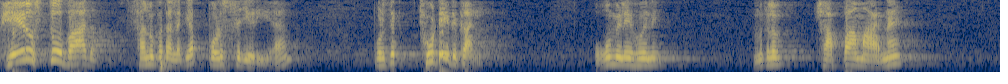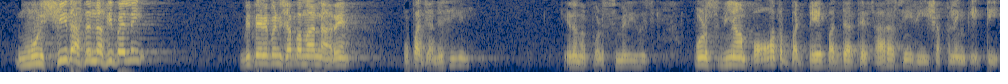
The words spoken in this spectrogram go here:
ਫਿਰ ਉਸ ਤੋਂ ਬਾਅਦ ਸਾਨੂੰ ਪਤਾ ਲੱਗਿਆ ਪੁਲਿਸ ਜਿਹੜੀ ਆ ਪੁਲਿਸ ਦੇ ਛੋਟੇ ਅਧਿਕਾਰੀ ਉਹ ਮਿਲੇ ਹੋਏ ਨੇ ਮਤਲਬ ਛਾਪਾ ਮਾਰਨਾ ਹੈ। ਮੁਨਸ਼ੀ ਦੱਸ ਦਿੰਦਾ ਸੀ ਪਹਿਲਾਂ ਹੀ ਵੀ ਤੇਰੇ ਪਿੰਡ ਛਾਪਾ ਮਾਰਨ ਆ ਰਹੇ ਆ ਉਹ ਭੱਜ ਜਾਂਦੇ ਸੀਗੇ ਜੀ। ਇਹਦਾ ਮੈਂ ਪੁਲਿਸ ਮਿਲੀ ਹੋਈ ਸੀ। ਪੁਲਿਸ ਦੀਆਂ ਬਹੁਤ ਵੱਡੇ ਪੱਧਰ ਤੇ ਸਾਰਾ ਅਸੀਂ ਰੀਸ਼ਫਲਿੰਗ ਕੀਤੀ।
